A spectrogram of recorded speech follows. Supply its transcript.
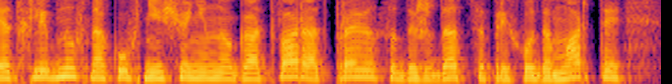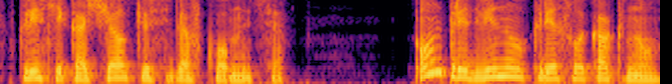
И, отхлебнув на кухне еще немного отвара, отправился дожидаться прихода Марты в кресле качалки у себя в комнате. Он придвинул кресло к окну.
